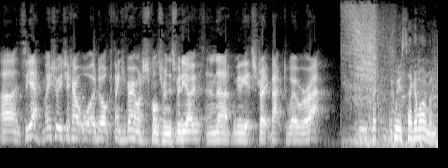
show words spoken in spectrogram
Uh, so yeah, make sure you check out AutoDoc. Thank you very much for sponsoring this video, and uh, we're going to get straight back to where we're at. Can we just take a moment?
